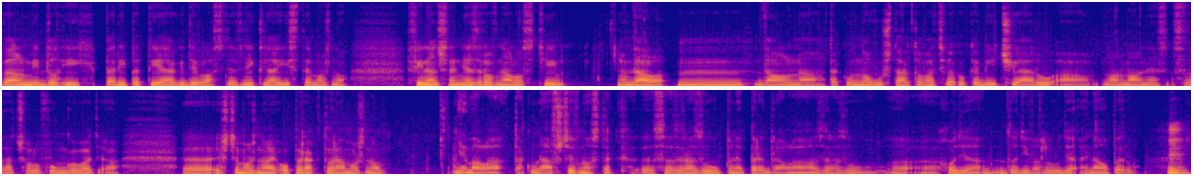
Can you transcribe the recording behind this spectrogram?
veľmi dlhých peripetiách, kde vlastne vznikli aj isté možno finančné nezrovnalosti, dal, mm, dal na takú novú štartovaciu ako keby čiaru a normálne sa začalo fungovať a e, ešte možno aj opera, ktorá možno nemala takú návštevnosť, tak e, sa zrazu úplne prebrala a zrazu e, chodia do divadla ľudia aj na operu. Hmm.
